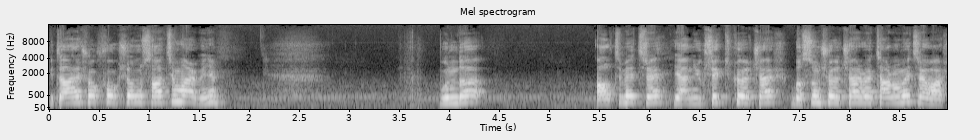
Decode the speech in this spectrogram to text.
bir tane çok fonksiyonlu saatim var benim. Bunda altimetre yani yükseklik ölçer, basınç ölçer ve termometre var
